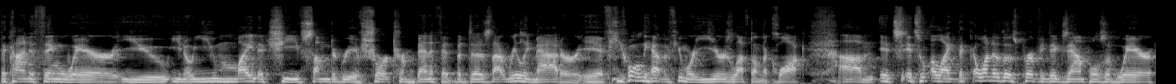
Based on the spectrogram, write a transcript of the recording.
the kind of thing where you, you know, you might achieve some degree of short term benefit, but does that really matter if you only have a few more years left on the clock? Um, it's it's like the, one of those perfect examples of where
